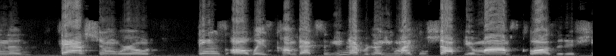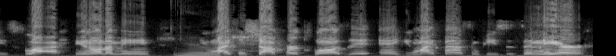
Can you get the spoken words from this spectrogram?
in the fashion world, things always come back. So you never know. You might can shop your mom's closet if she's fly. You know what I mean? Yeah. You might can shop her closet and you might find some pieces in there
